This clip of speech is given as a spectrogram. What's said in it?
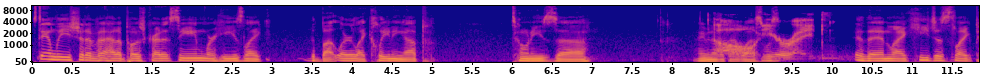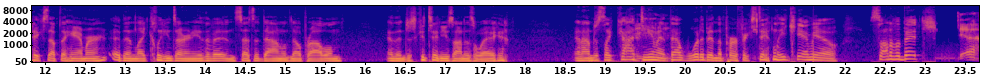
Stan Lee should have had a post credit scene where he's like the butler, like cleaning up Tony's. uh I don't even know what that Oh, was. Was- you're right. and then like he just like picks up the hammer and then like cleans underneath of it and sets it down with no problem, and then just continues on his way. And I'm just like, God damn it, mm-hmm. that would have been the perfect Stan Lee cameo. Son of a bitch. Yeah,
